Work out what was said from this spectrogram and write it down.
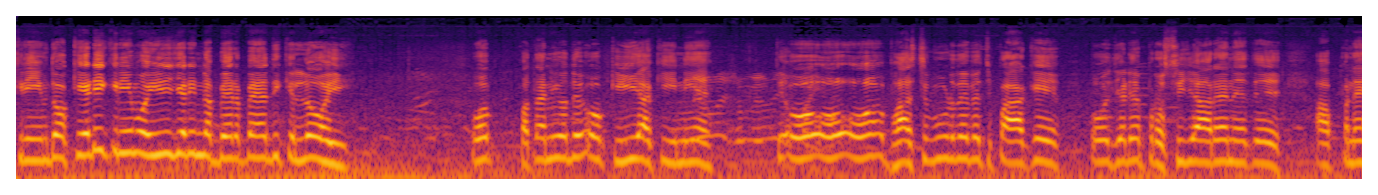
ਕਰੀਮ ਦਾ ਉਹ ਕਿਹੜੀ ਕਰੀਮ ਹੋਈ ਜਿਹੜੀ 90 ਰੁਪਏ ਦੀ ਕਿਲੋ ਹੋਈ? ਉਹ ਪਤਾ ਨਹੀਂ ਉਹਦੇ ਉਹ ਕੀ ਆ, ਕੀ ਨਹੀਂ ਹੈ ਤੇ ਉਹ ਉਹ ਉਹ ਫਾਸਟ ਫੂਡ ਦੇ ਵਿੱਚ ਪਾ ਕੇ ਉਹ ਜਿਹੜੇ ਪਰੋਸੀ ਜਾ ਰਹੇ ਨੇ ਤੇ ਆਪਣੇ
